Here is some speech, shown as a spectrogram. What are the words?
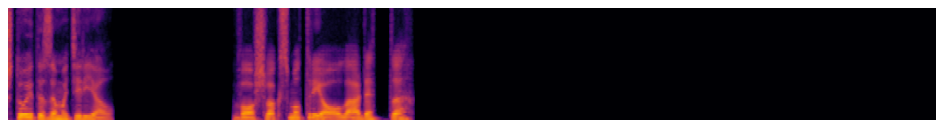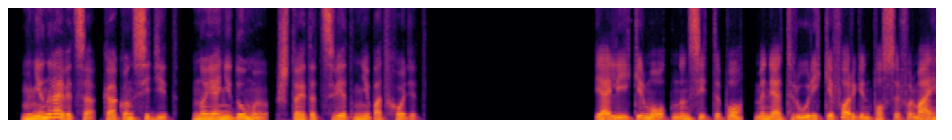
Что это за материал? Hva slags materiale er dette? Мне нравится, как он сидит, но я не думаю, что этот цвет мне подходит. Jeg liker måten den sitter på, men jeg tror ikke fargen passer for meg.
